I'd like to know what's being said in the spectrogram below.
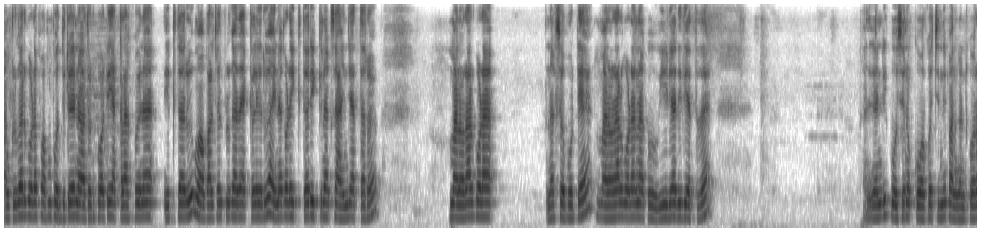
అంకుల్ గారు కూడా పాపం పొద్దుటే నాతోటి పాటు ఎక్కలేకపోయినా ఎక్కుతారు. మోకాలు చెలుపులు కదా ఎక్కలేరు. అయినా కూడా ఎక్కుతారు. ఎక్కి నాకు సాయం చేస్తారు. మనవరాలు కూడా నాకు సపోర్టే. మనవరాలు కూడా నాకు వీడియో అది తీస్తుంది అదిగండి కోసిన ఒక కూరకు వచ్చింది పనగంట కూర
